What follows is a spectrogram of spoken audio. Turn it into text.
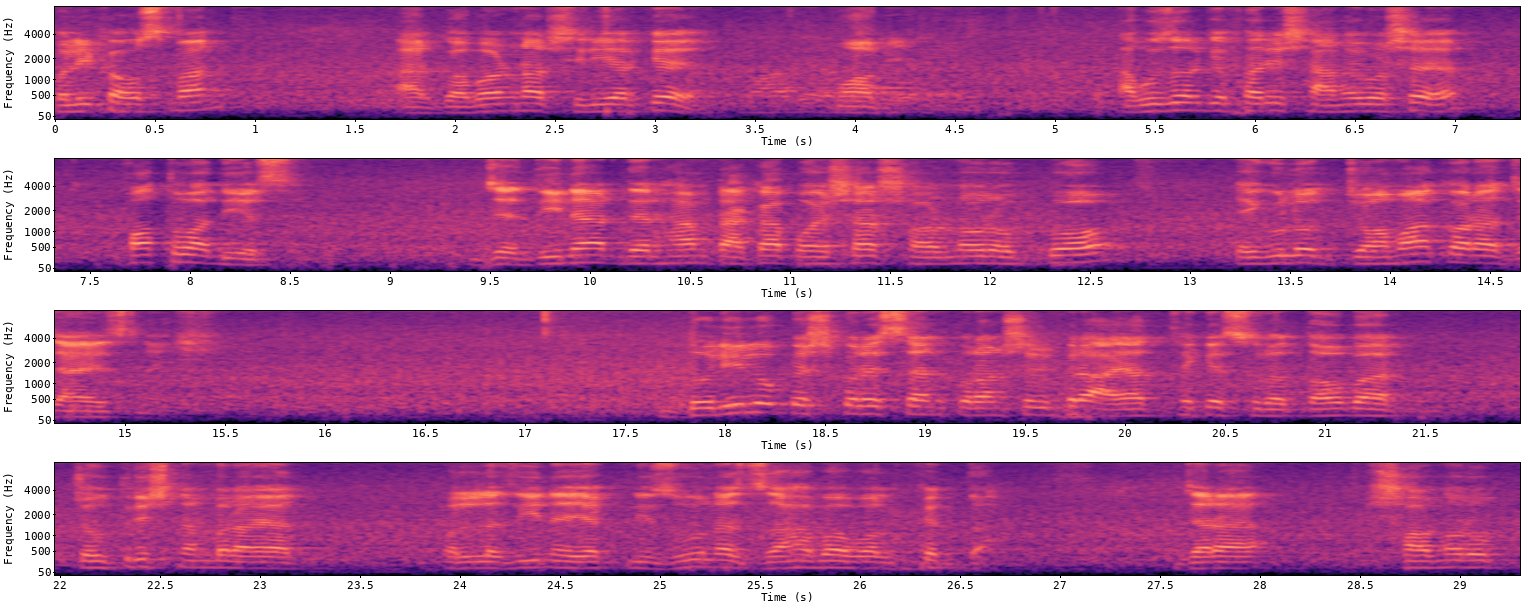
খলিফা ওসমান আর গভর্নর সিরিয়ারকে মোয়াবিয়া আবুজর গেফারি সামনে বসে ফতোয়া দিয়েছে যে দিনার দেড়হাম টাকা, পয়সা, স্বর্ণ, রৌপ্য এগুলো জমা করা জায়েজ নেই। দলিলও পেশ করেছেন কোরআন শরীফের আয়াত থেকে সুরত চৌত্রিশ নম্বর আয়াত ওল্লাজিন ইয়াকনিজুন জাহাবা ওয়াল ফেদ্দা। যারা স্বর্ণরৌপ্য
